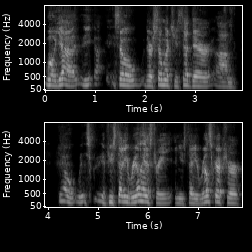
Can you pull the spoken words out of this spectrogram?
Well, yeah. The, so there's so much you said there. Um, you know, if you study real history and you study real scripture,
